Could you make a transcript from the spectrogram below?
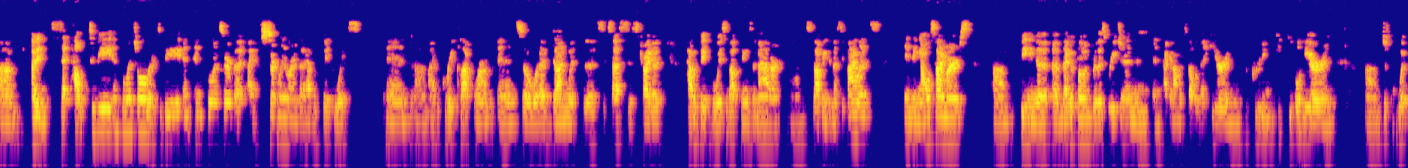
Um, I didn't set out to be influential or to be an influencer, but I have certainly learned that I have a big voice and um, I have a great platform. And so what I've done with the success is try to have a big voice about things that matter, um, stopping domestic violence, ending Alzheimer's, um, being a, a megaphone for this region and, and economic development here and recruiting people here and um, just what,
